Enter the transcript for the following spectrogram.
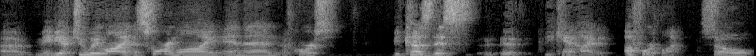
uh, maybe a two-way line, a scoring line, and then of course, because this it, you can't hide it, a fourth line. So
